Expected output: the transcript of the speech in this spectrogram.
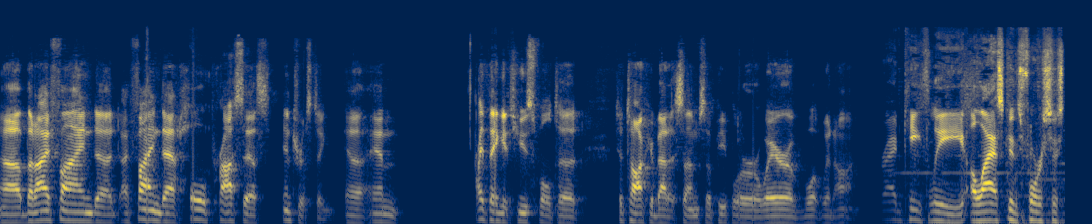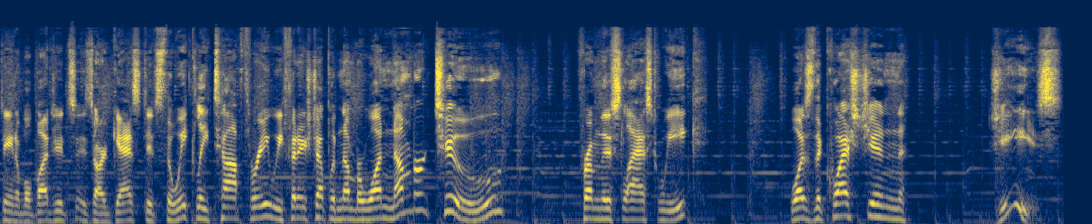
uh, but I find uh, I find that whole process interesting, uh, and I think it's useful to to talk about it some so people are aware of what went on. Brad Keithley, Alaskans for Sustainable Budgets, is our guest. It's the weekly top three. We finished up with number one. Number two from this last week was the question geez,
